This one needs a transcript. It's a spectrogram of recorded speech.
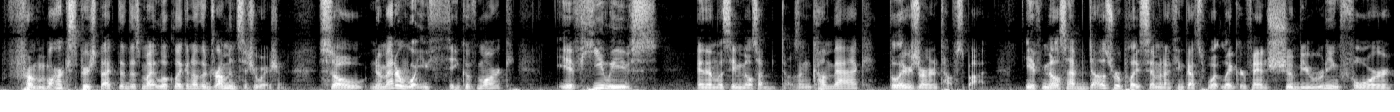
from Marc's perspective, this might look like another Drummond situation. So no matter what you think of Marc, if he leaves and then let's say Millsap doesn't come back, the Lakers are in a tough spot. If Millsap does replace him, and I think that's what Laker fans should be rooting for,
